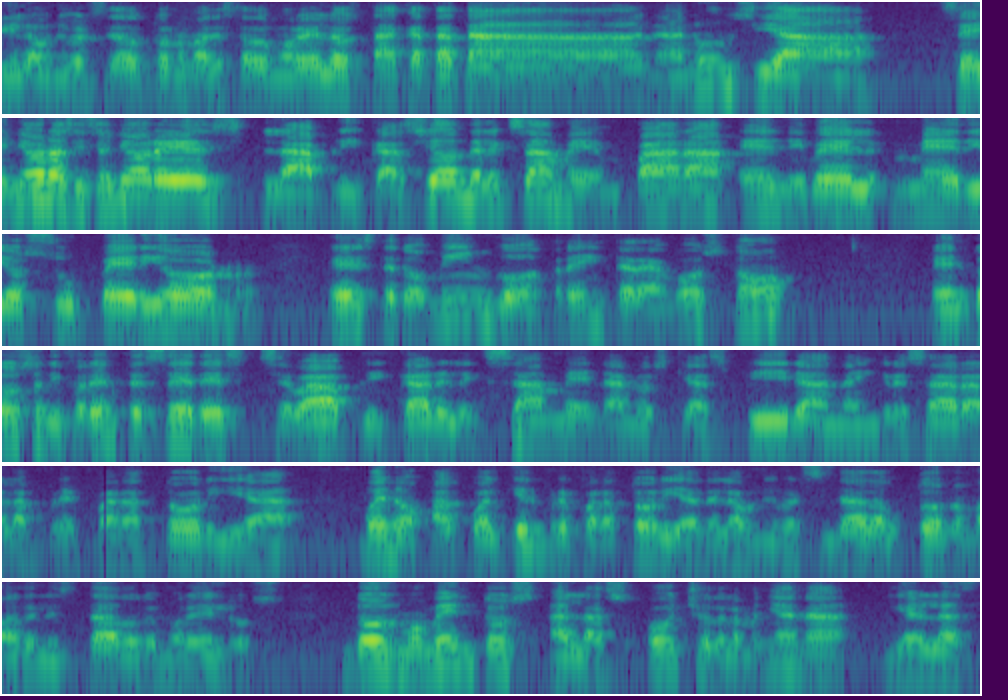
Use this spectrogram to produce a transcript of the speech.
Y la Universidad Autónoma de Estado de Morelos, tacatatán, anuncia, señoras y señores, la aplicación del examen para el nivel medio superior. Este domingo 30 de agosto, en 12 diferentes sedes, se va a aplicar el examen a los que aspiran a ingresar a la preparatoria, bueno, a cualquier preparatoria de la Universidad Autónoma del Estado de Morelos dos momentos a las 8 de la mañana y a las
